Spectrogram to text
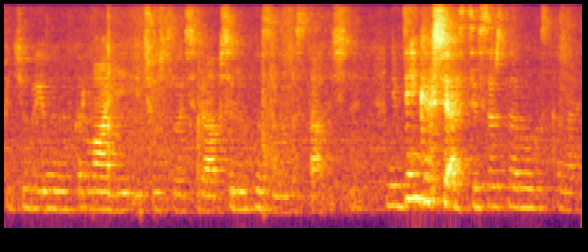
пятью гривнами в кармане и чувствовать себя абсолютно самодостаточной. Не в деньгах счастья, все, что я могу сказать.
